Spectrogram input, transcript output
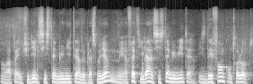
On ne va pas étudier le système immunitaire de plasmodium, mais en fait, il a un système immunitaire. Il se défend contre l'autre.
